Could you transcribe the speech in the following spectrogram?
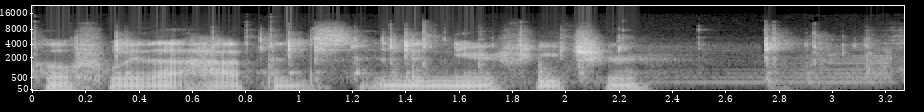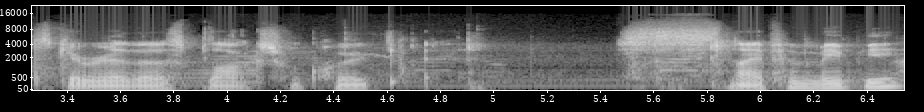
hopefully that happens in the near future. Let's get rid of those blocks real quick. Snipe him maybe?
